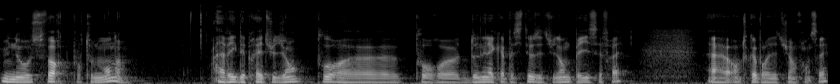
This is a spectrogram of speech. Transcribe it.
une hausse forte pour tout le monde, avec des prêts étudiants pour, pour donner la capacité aux étudiants de payer ces frais, en tout cas pour les étudiants français.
